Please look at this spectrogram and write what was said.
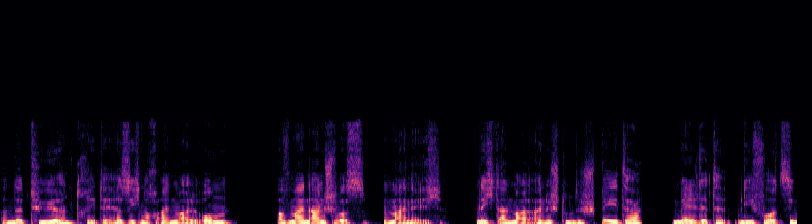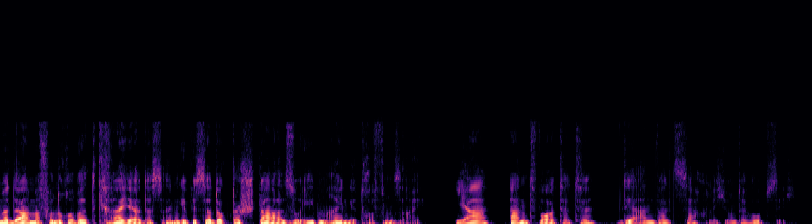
An der Tür drehte er sich noch einmal um. Auf meinen Anschluss, meine ich. Nicht einmal eine Stunde später meldete die Vorzimmerdame von Robert Kreier, dass ein gewisser Dr. Stahl soeben eingetroffen sei. Ja, antwortete der Anwalt sachlich und erhob sich.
